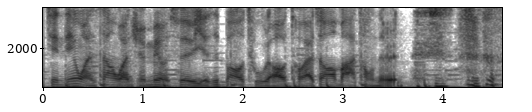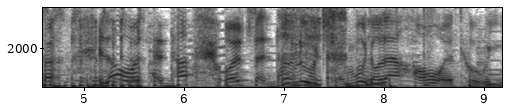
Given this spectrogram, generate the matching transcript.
前天晚上完全没有睡，也是暴吐，然后头还撞到马桶的人。你知道我整趟我整趟路全部都在吼我的吐意，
